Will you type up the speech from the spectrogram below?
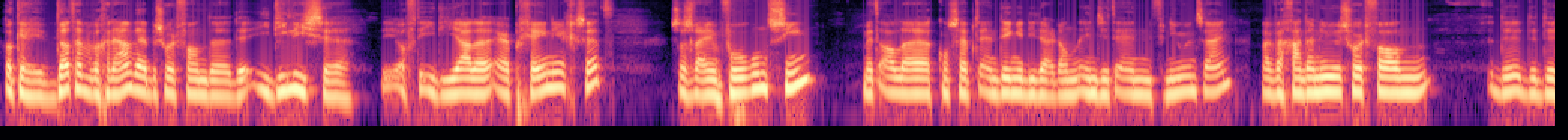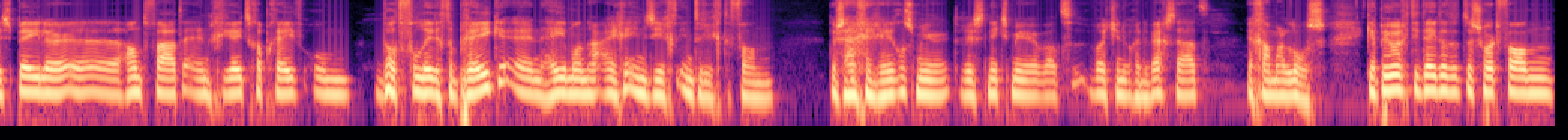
oké, dat hebben we gedaan. We hebben een soort van de, de idyllische of de ideale RPG neergezet. Zoals wij hem voor ons zien. Met alle concepten en dingen die daar dan in zitten en vernieuwend zijn. Maar we gaan daar nu een soort van de, de, de speler eh, handvaten en gereedschap geven om dat volledig te breken en helemaal naar eigen inzicht in te richten van er zijn geen regels meer, er is niks meer wat, wat je nog in de weg staat en ga maar los. Ik heb heel erg het idee dat het een soort van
